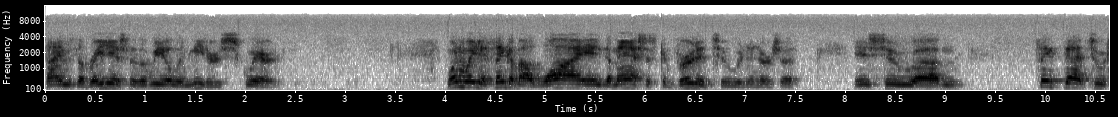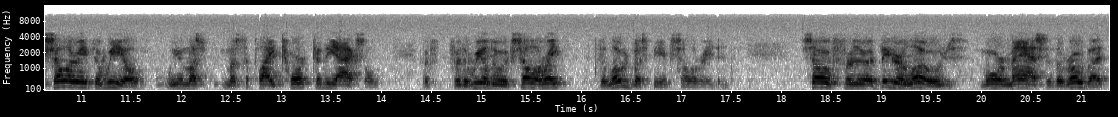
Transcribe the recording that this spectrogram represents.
times the radius of the wheel in meters squared. One way to think about why the mass is converted to an inertia is to um, think that to accelerate the wheel, we must, must apply torque to the axle. But for the wheel to accelerate, the load must be accelerated. So for the bigger load, more mass of the robot,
